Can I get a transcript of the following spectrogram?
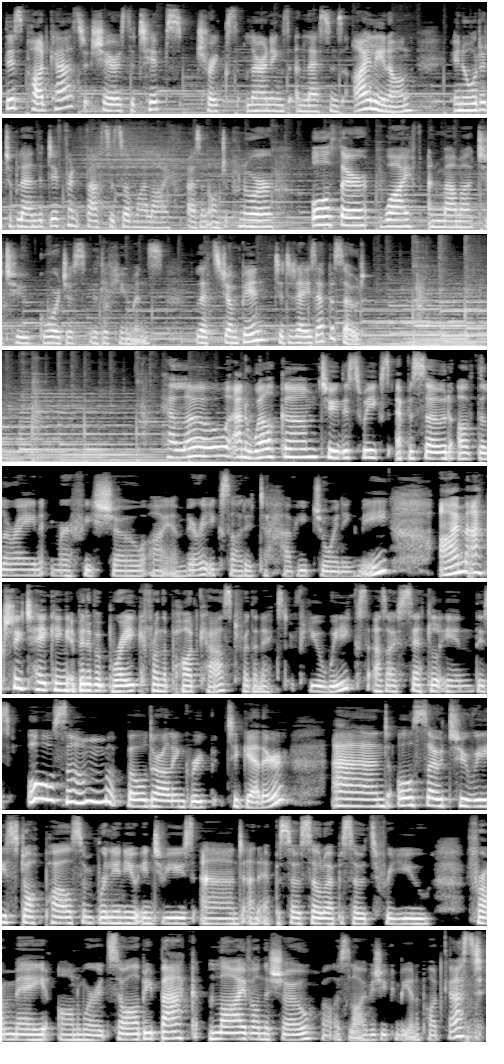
This podcast shares the tips, tricks, learnings, and lessons I lean on in order to blend the different facets of my life as an entrepreneur, author, wife, and mama to two gorgeous little humans. Let's jump in to today's episode. Hello and welcome to this week's episode of the Lorraine Murphy Show. I am very excited to have you joining me. I'm actually taking a bit of a break from the podcast for the next few weeks as I settle in this awesome Bold Darling group together and also to really stockpile some brilliant new interviews and an episode, solo episodes for you from May onwards. So I'll be back live on the show, well, as live as you can be on a podcast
